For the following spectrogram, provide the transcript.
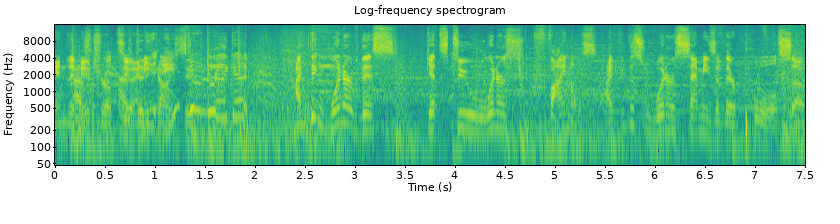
In the As- neutral, as too. And he- Kongs he's doing really good. I think winner of this gets to winner's finals. I think this is winner's semis of their pool, so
